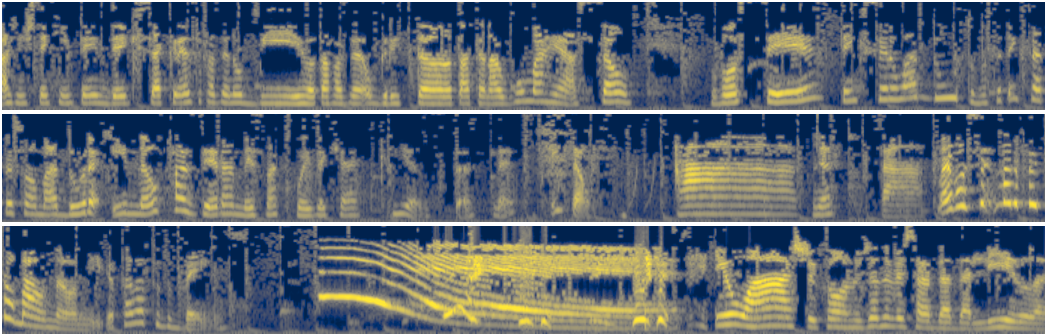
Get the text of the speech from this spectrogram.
a gente tem que entender que se a criança tá fazendo birro, tá fazendo gritando, tá tendo alguma reação, você tem que ser um adulto, você tem que ser a pessoa madura e não fazer a mesma coisa que a criança, né? Então, Ah, né? tá. Mas você, mas não foi tão mal não, amiga. Tava tudo bem. É. Eu acho que, ó, no dia do aniversário da Dalila,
